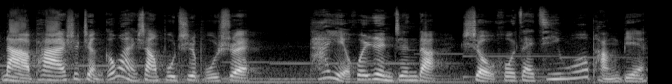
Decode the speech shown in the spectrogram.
哪怕是整个晚上不吃不睡，它也会认真的守候在鸡窝旁边。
